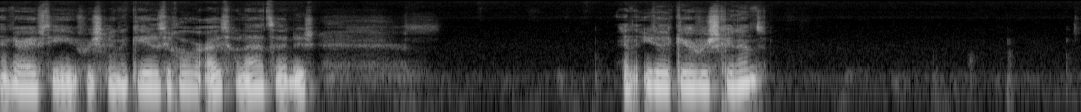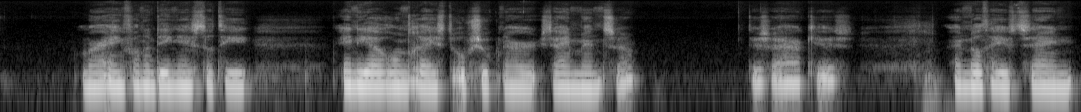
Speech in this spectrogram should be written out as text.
en daar heeft hij verschillende keren zich over uitgelaten. Dus. En iedere keer verschillend. Maar een van de dingen is dat hij India rondreist op zoek naar zijn mensen. Tussen haakjes. En dat heeft zijn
